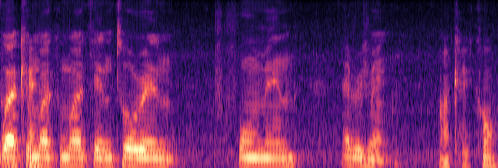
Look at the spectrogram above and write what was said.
Working, Okay. working, working, touring, performing, everything. Okay. Cool.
